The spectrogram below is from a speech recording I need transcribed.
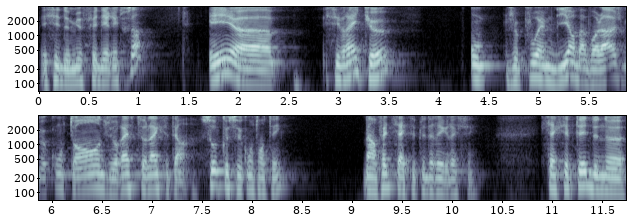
essayer de mieux fédérer tout ça. Et euh, c'est vrai que je pourrais me dire, bah voilà, je me contente, je reste là, etc. Sauf que se contenter, bah en fait, c'est accepter de régresser. C'est accepter de ne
